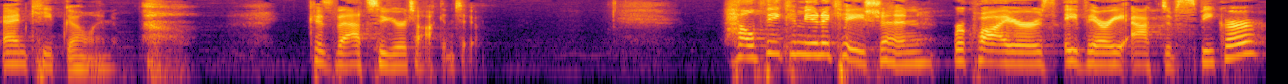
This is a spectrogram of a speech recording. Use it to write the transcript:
and keep going. Because that's who you're talking to. Healthy communication requires a very active speaker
